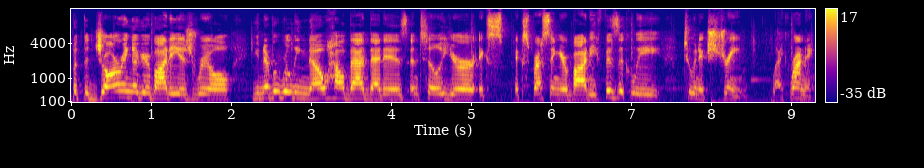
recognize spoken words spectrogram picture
But the jarring of your body is real. You never really know how bad that is until you're ex- expressing your body physically to an extreme like running.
